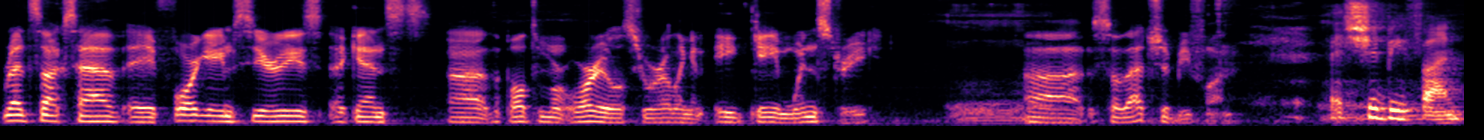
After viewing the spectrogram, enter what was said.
Red Sox have a four game series against uh, the Baltimore Orioles, who are like an eight game win streak. Uh, so that should be fun. That should be fun.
